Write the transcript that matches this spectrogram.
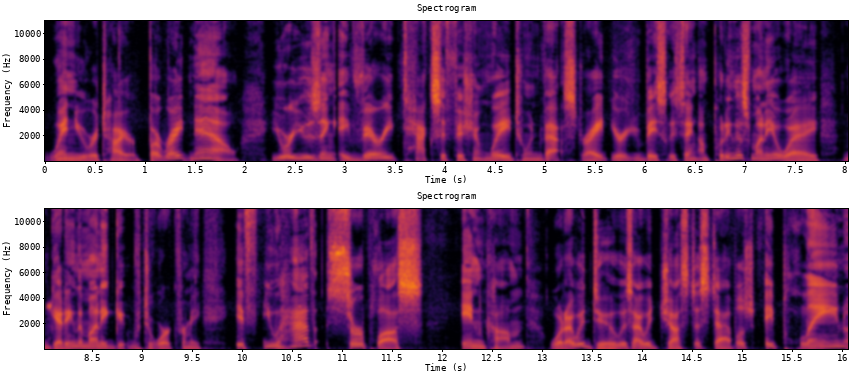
when you retire. But right now, you are using a very tax efficient way to invest, right? You're, you're basically saying, I'm putting this money away, I'm getting the money to work for me. If you have surplus, income, what I would do is I would just establish a plain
